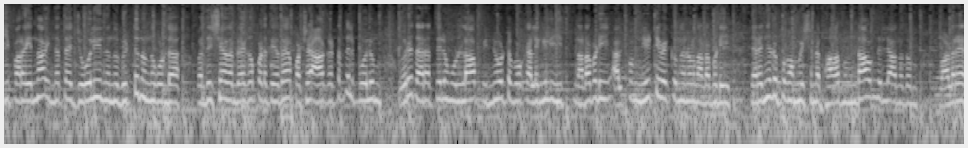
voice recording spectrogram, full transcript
ഈ പറയുന്ന ഇന്നത്തെ ജോലിയിൽ നിന്ന് വിട്ടുനിന്നുകൊണ്ട് പ്രതിഷേധം രേഖപ്പെടുത്തിയത്. പക്ഷേ ആ ഘട്ടത്തിൽ പോലും ഒരു തരത്തിലുമുള്ള പിന്നോട്ട് പോക്ക് അല്ലെങ്കിൽ ഈ നടപടി അല്പം നീട്ടിവെക്കുന്നതിനുള്ള നടപടി തെരഞ്ഞെടുപ്പ് കമ്മീഷന്റെ ഭാഗത്തുനിന്നുണ്ടാവുന്നില്ല എന്നതും വളരെ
